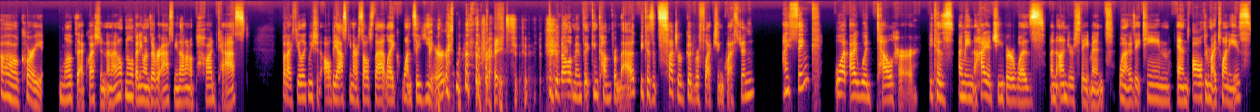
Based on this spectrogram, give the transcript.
Oh, Corey, love that question. And I don't know if anyone's ever asked me that on a podcast, but I feel like we should all be asking ourselves that like once a year. right. the development that can come from that because it's such a good reflection question. I think what I would tell her, because I mean, high achiever was an understatement when I was 18 and all through my 20s.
